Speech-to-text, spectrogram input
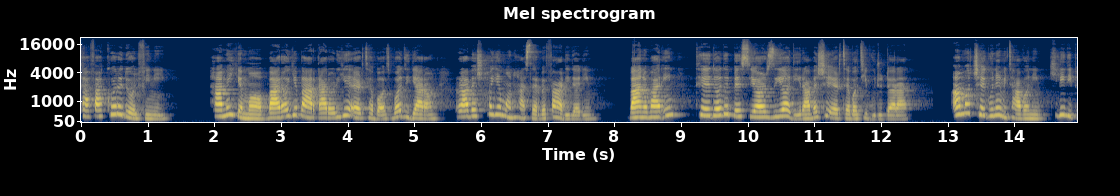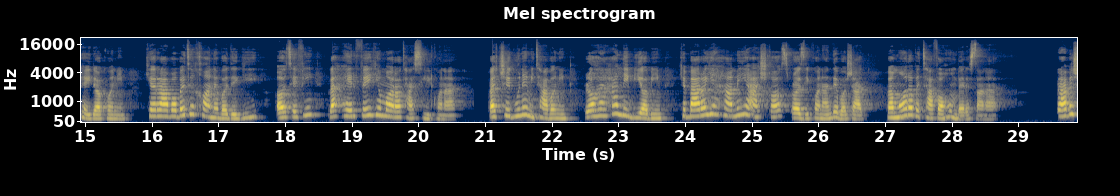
تفکر دلفینی همه ما برای برقراری ارتباط با دیگران روش های منحصر به فردی داریم. بنابراین تعداد بسیار زیادی روش ارتباطی وجود دارد. اما چگونه می توانیم کلیدی پیدا کنیم که روابط خانوادگی، عاطفی و حرفه‌ای ما را تسهیل کند و چگونه می توانیم راه حلی بیابیم که برای همه اشخاص راضی کننده باشد و ما را به تفاهم برساند. روش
